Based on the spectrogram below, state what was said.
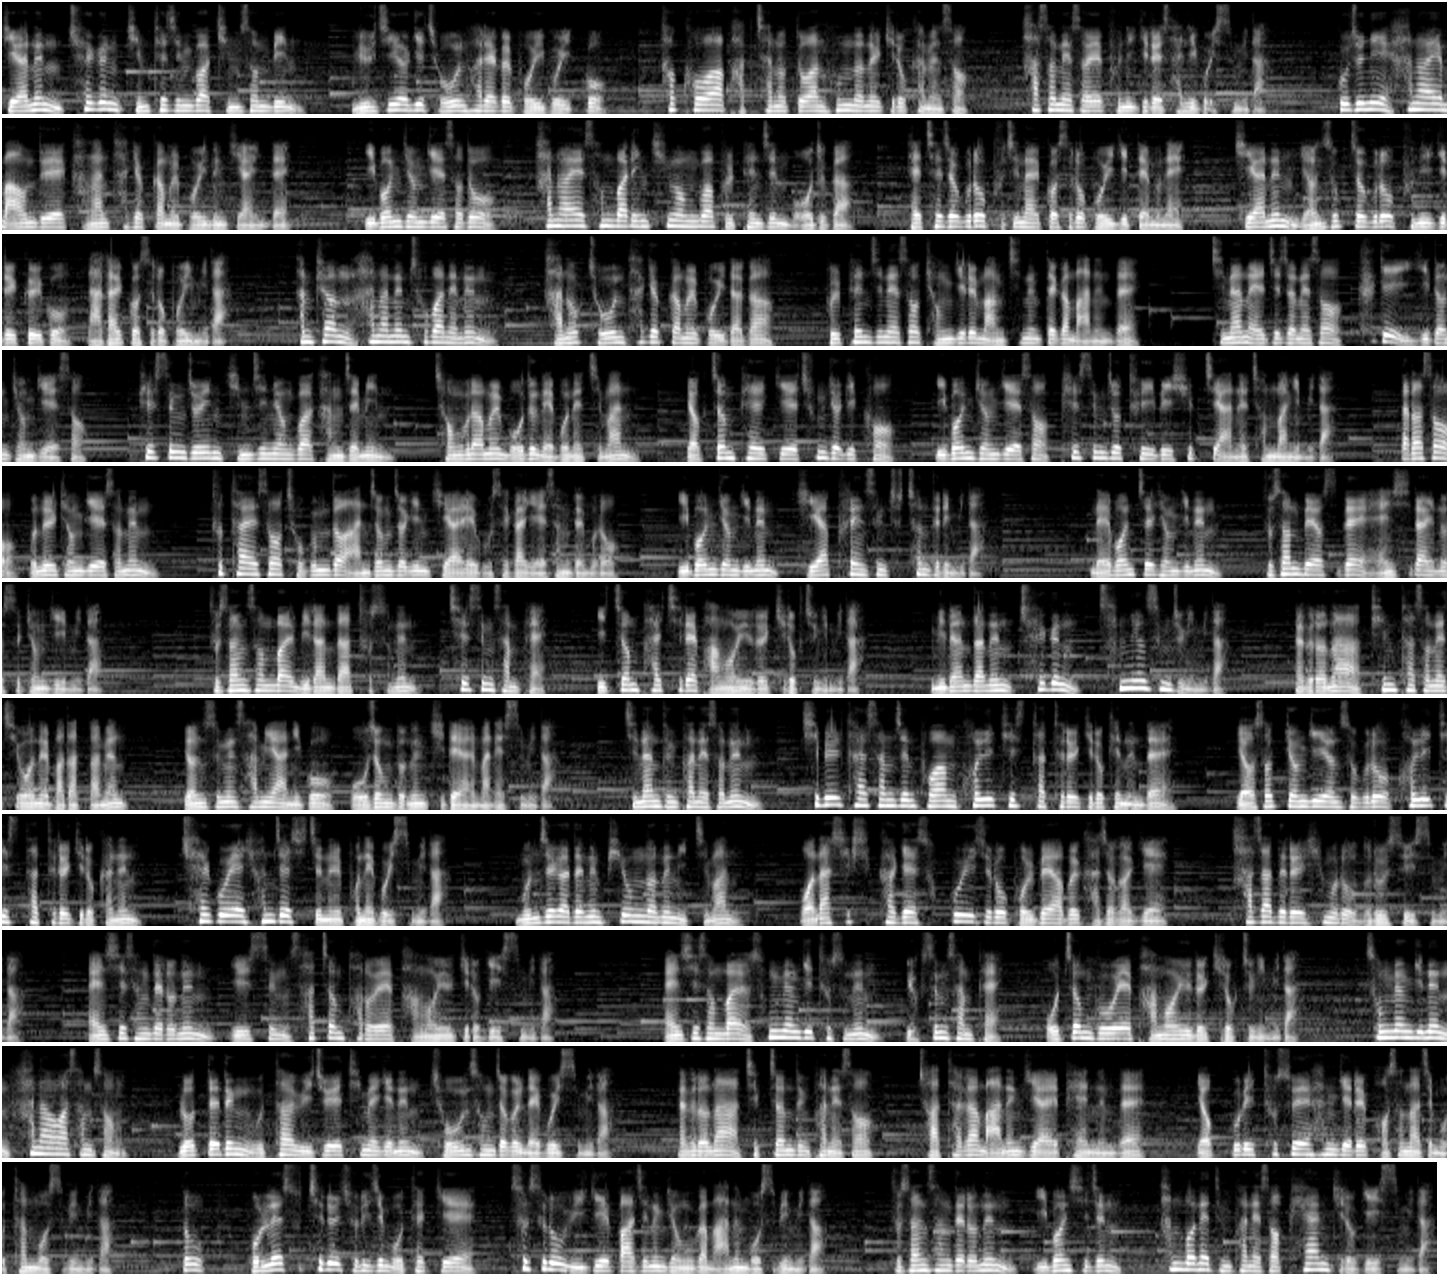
기아는 최근 김태진과 김선빈, 류지혁이 좋은 활약을 보이고 있고 터커와 박찬호 또한 홈런을 기록하면서 타선에서의 분위기를 살리고 있습니다. 꾸준히 한화의 마운드에 강한 타격감을 보이는 기아인데 이번 경기에서도 한화의 선발인 킹원과 불펜진 모두가 대체적으로 부진할 것으로 보이기 때문에 기아는 연속적으로 분위기를 끌고 나갈 것으로 보입니다. 한편 하나는 초반에는 간혹 좋은 타격감을 보이다가 불펜진에서 경기를 망치는 때가 많은데 지난 LG전에서 크게 이기던 경기에서 필승조인 김진영과 강재민, 정우람을 모두 내보냈지만 역전패했기에 충격이 커 이번 경기에서 필승조 투입이 쉽지 않을 전망입니다. 따라서 오늘 경기에서는 투타에서 조금 더 안정적인 기아의 우세가 예상되므로 이번 경기는 기아 프랜승 추천드립니다. 네 번째 경기는 두산 베어스 대 NC 다이노스 경기입니다. 두산 선발 미란다 투수는 7승 3패, 2.87의 방어율을 기록 중입니다. 미란다는 최근 3연승 중입니다. 그러나 팀 타선의 지원을 받았다면 연승은 3이 아니고 5 정도는 기대할 만했습니다. 지난 등판에서는 11탈3진 포함 퀄리티 스타트를 기록했는데 6경기 연속으로 퀄리티 스타트를 기록하는 최고의 현재 시즌을 보내고 있습니다. 문제가 되는 피홈런은 있지만 워낙 씩씩하게 속구 위주로 볼배합을 가져가기에 타자들을 힘으로 누를 수 있습니다. NC 상대로는 1승 4.85의 방어율 기록이 있습니다. NC 선발 송명기 투수는 6승 3패 5.95의 방어율을 기록 중입니다. 송명기는 하나와 삼성, 롯데 등 우타 위주의 팀에게는 좋은 성적을 내고 있습니다. 그러나 직전 등판에서 좌타가 많은 기아에 패했는데 옆구리 투수의 한계를 벗어나지 못한 모습입니다. 또 본래 수치를 줄이지 못했기에 스스로 위기에 빠지는 경우가 많은 모습입니다. 두산 상대로는 이번 시즌 한 번의 등판에서 패한 기록이 있습니다.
